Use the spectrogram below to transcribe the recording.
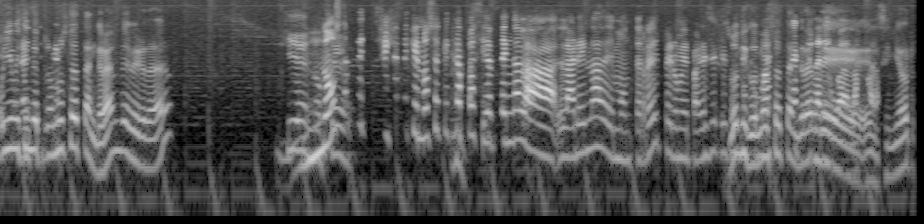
Oye, Bettina, pero no está tan grande, ¿verdad? ¿Quién? No sé, fíjate que no sé qué capacidad tenga la, la arena de Monterrey, pero me parece que es No un digo, poco no más está tan grande el señor,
